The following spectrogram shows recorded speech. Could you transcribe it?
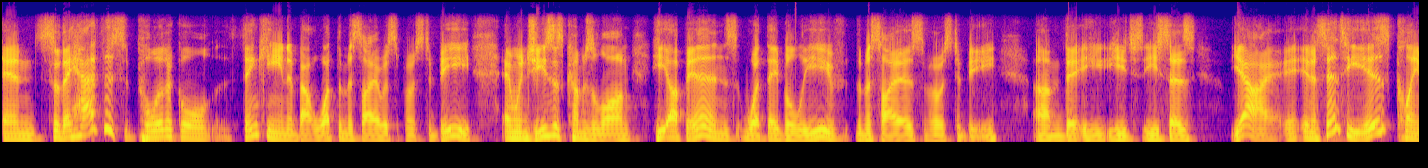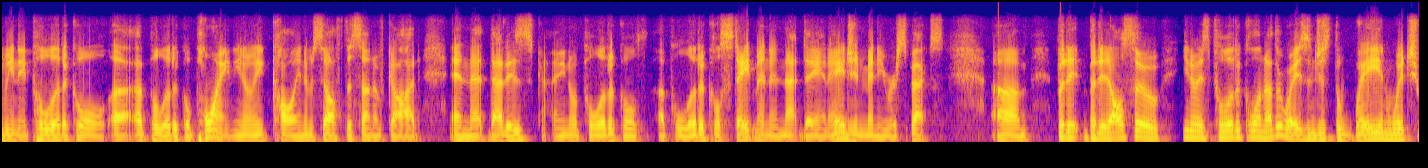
And so they had this political thinking about what the Messiah was supposed to be. And when Jesus comes along, he upends what they believe the Messiah is supposed to be. Um, they, he, he, he says, yeah, in a sense, he is claiming a political uh, a political point. You know, calling himself the Son of God, and that that is you know political a political statement in that day and age in many respects. Um, but it but it also you know is political in other ways, and just the way in which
